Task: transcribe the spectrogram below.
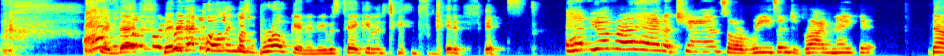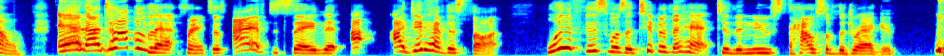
maybe that maybe that clothing was broken and he was taking it to get it fixed. Have you ever had a chance or a reason to drive naked? No. And on top of that, Frances, I have to say that I, I did have this thought. What if this was a tip of the hat to the new House of the Dragon?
